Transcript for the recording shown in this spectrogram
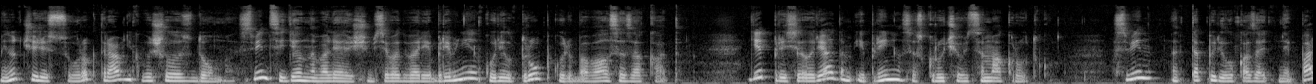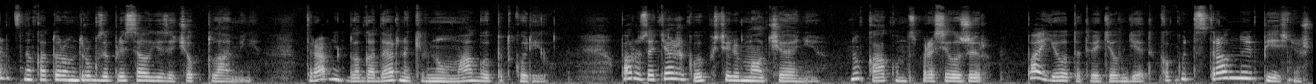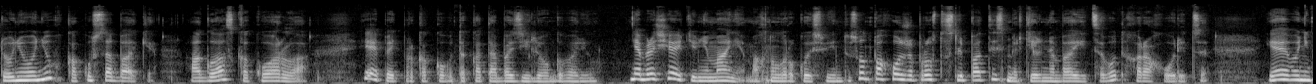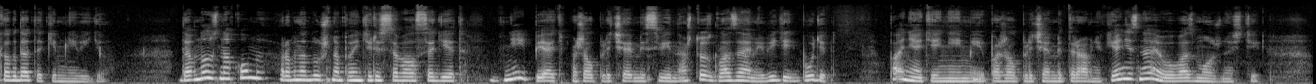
Минут через сорок травник вышел из дома. Свин сидел на валяющемся во дворе бревне, курил трубку, любовался закатом. Дед присел рядом и принялся скручивать самокрутку. Свин оттопырил указательный палец, на котором вдруг заплясал язычок пламени. Травник благодарно кивнул магу и подкурил. Пару затяжек выпустили в молчании. «Ну как он?» – спросил Жир – «Поет», — ответил дед, — «какую-то странную песню, что у него нюх, как у собаки, а глаз, как у орла». И опять про какого-то кота Базилио говорил. «Не обращайте внимания», — махнул рукой Свинтус. «Он, похоже, просто слепоты смертельно боится, вот и хорохорится. Я его никогда таким не видел». «Давно знакомы?» – равнодушно поинтересовался дед. «Дней пять», – пожал плечами свин. «А что с глазами? Видеть будет?» «Понятия не имею», – пожал плечами травник. «Я не знаю его возможностей.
